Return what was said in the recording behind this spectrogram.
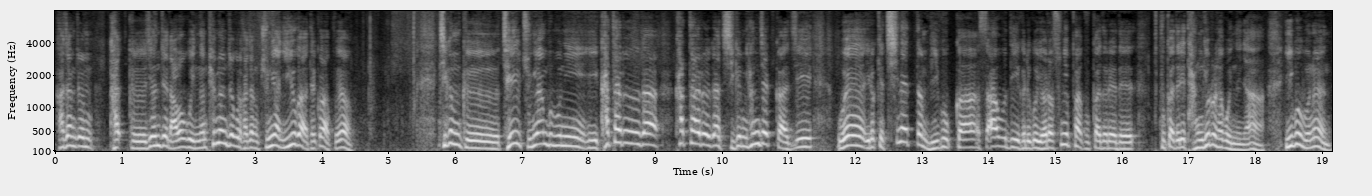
가장 좀그 현재 나오고 있는 표면적으로 가장 중요한 이유가 될 것 같고요. 지금 그 제일 중요한 부분이 이 카타르가 카타르가 지금 현재까지 왜 이렇게 친했던 미국과 사우디 그리고 여러 순위파 국가들에 대해 국가들이 단교를 하고 있느냐 이 부분은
